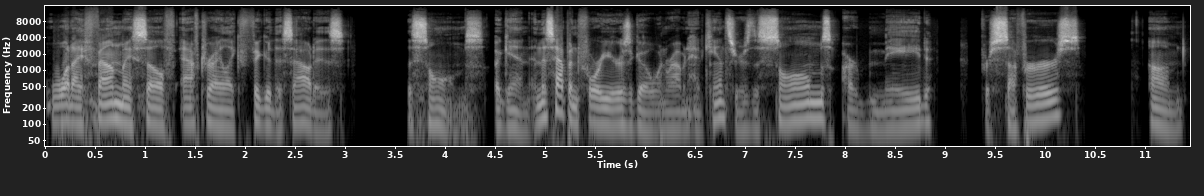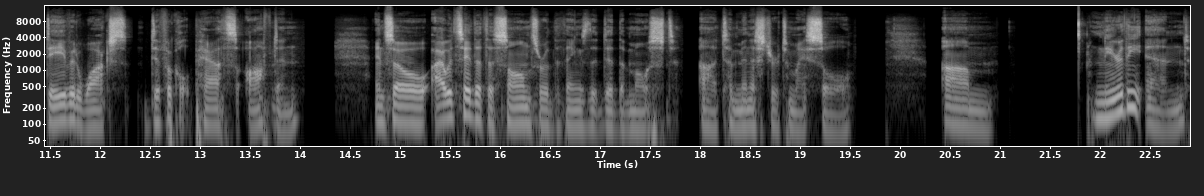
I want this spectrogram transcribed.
what I found myself after I like figured this out is the Psalms again. And this happened four years ago when Robin had cancer. Is the Psalms are made for sufferers. Um, David walks difficult paths often. And so I would say that the Psalms were the things that did the most uh, to minister to my soul. Um, near the end,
